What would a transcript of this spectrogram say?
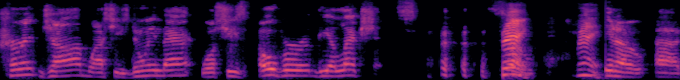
current job while she's doing that? Well, she's over the elections. so, Right. Right. You know, uh,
